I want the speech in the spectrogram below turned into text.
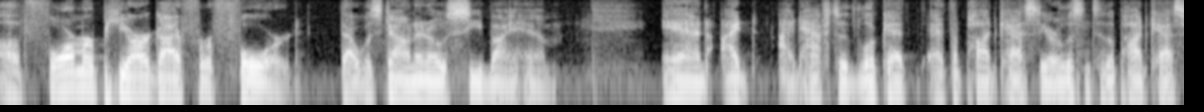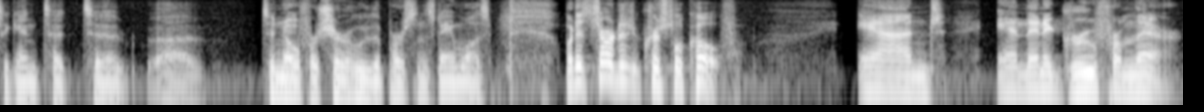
a former PR guy for Ford that was down in OC by him. And I'd I'd have to look at, at the podcast there or listen to the podcast again to to uh, to know for sure who the person's name was. But it started at Crystal Cove, and and then it grew from there.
